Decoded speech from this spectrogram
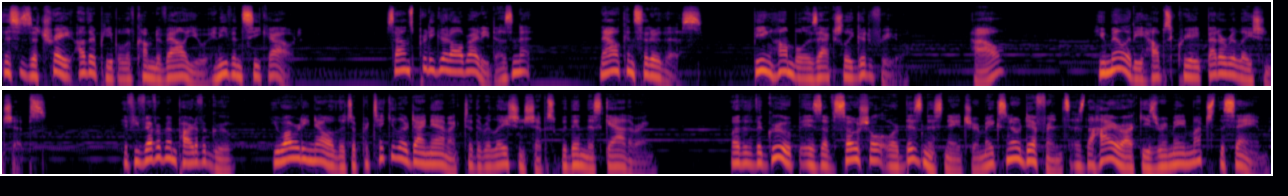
this is a trait other people have come to value and even seek out. Sounds pretty good already, doesn't it? Now consider this being humble is actually good for you. How? Humility helps create better relationships. If you've ever been part of a group, you already know there's a particular dynamic to the relationships within this gathering. Whether the group is of social or business nature makes no difference as the hierarchies remain much the same.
